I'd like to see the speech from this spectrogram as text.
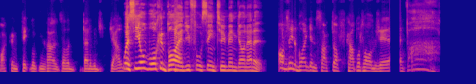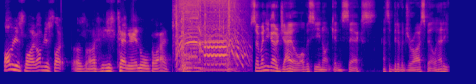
fucking thick looking cunts that are that are jail. Wait, so you're walking by and you've full seen two men going at it? I've seen a bloke getting sucked off a couple of times. Yeah, Fuck. I'm just like, I'm just like, I was like, you just turn around and walk away. So when you go to jail, obviously you're not getting sex. That's a bit of a dry spell. How do you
